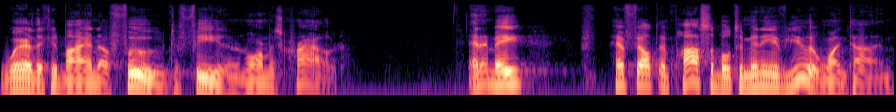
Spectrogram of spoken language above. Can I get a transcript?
where they could buy enough food to feed an enormous crowd. And it may have felt impossible to many of you at one time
